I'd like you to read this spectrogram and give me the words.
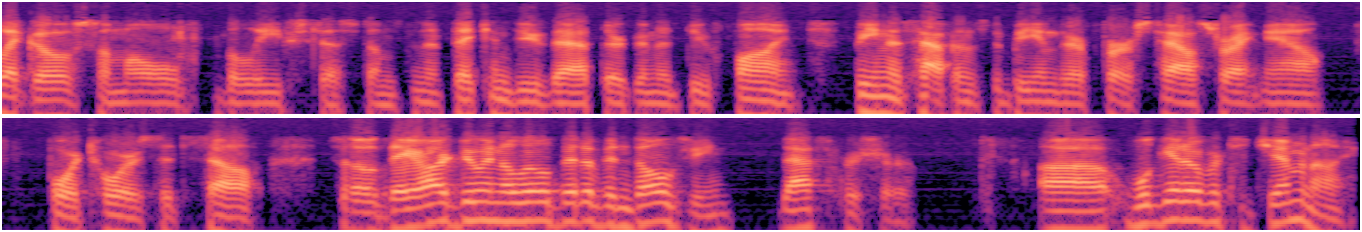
let go of some old belief systems. And if they can do that, they're going to do fine. Venus happens to be in their first house right now for Taurus itself. So they are doing a little bit of indulging, that's for sure. Uh, we'll get over to Gemini.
